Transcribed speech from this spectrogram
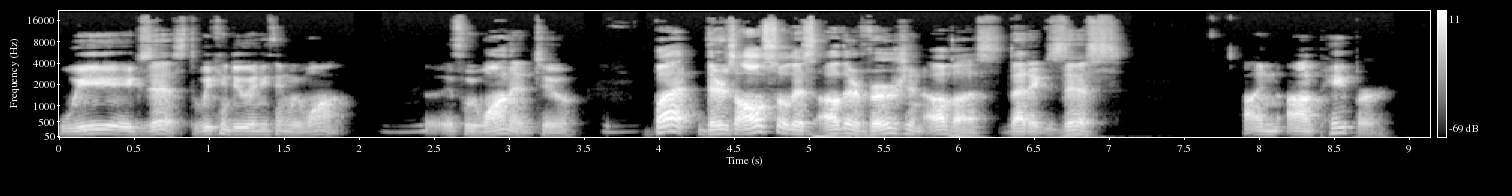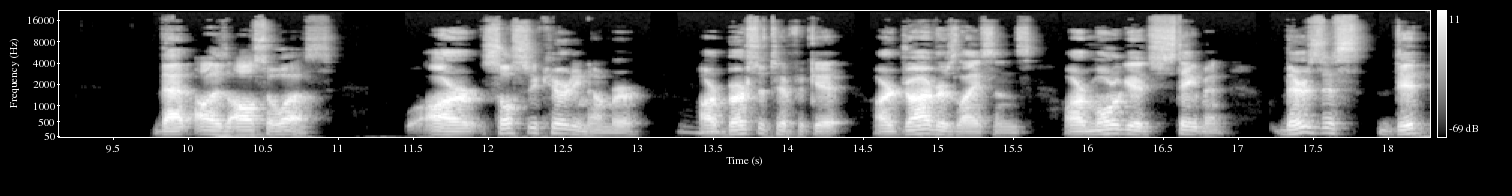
We exist. We can do anything we want mm-hmm. if we wanted to. Mm-hmm. But there's also this other version of us that exists on, on paper that is also us. Our social security number, mm-hmm. our birth certificate, our driver's license, our mortgage statement. There's this did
